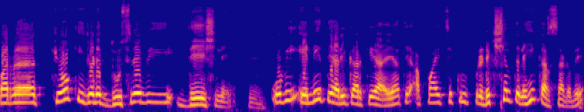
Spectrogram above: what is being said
ਪਰ ਕਿਉਂਕਿ ਜਿਹੜੇ ਦੂਸਰੇ ਵੀ ਦੇਸ਼ ਨੇ ਉਹ ਵੀ ਇੰਨੀ ਤਿਆਰੀ ਕਰਕੇ ਆਏ ਆ ਤੇ ਆਪਾਂ ਇੱਥੇ ਕੋਈ ਪ੍ਰੈਡਿਕਸ਼ਨ ਤੇ ਨਹੀਂ ਕਰ ਸਕਦੇ।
